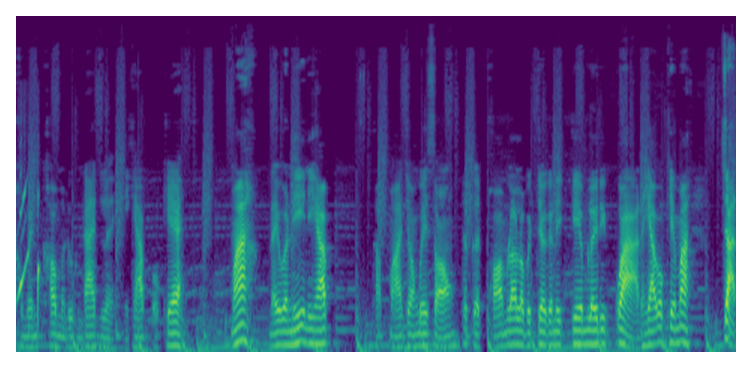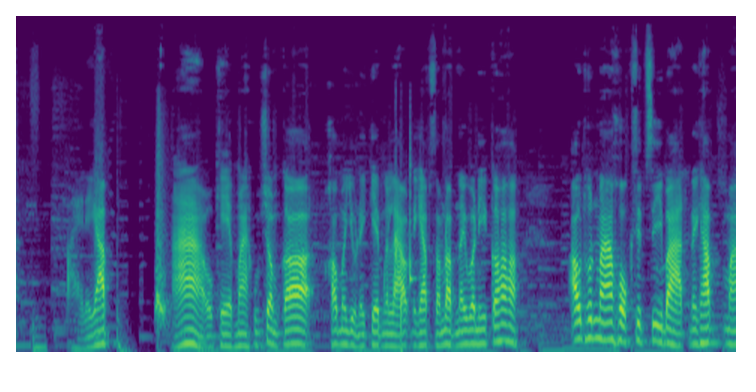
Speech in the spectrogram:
คอมเมนต์เข้ามาดูได้เลยนะครับโอเค มาในวันนี้นี่ครับ กลับมาจองเบสองถ้าเกิดพร้อมแล้วเราไปเจอกันในเกมเลยดีกว่านะครับ โอเคมาจัดไปเลยครับ อ่าโอเคมาคุณผู้ชมก็เข้ามาอยู่ในเกมกันแล้วนะครับสำหรับในวันนี้ก็เอาทุนมา 64 บาทนะครับ มา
